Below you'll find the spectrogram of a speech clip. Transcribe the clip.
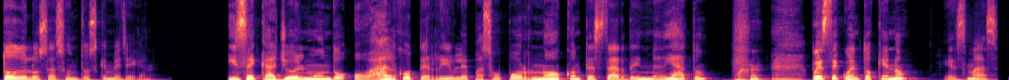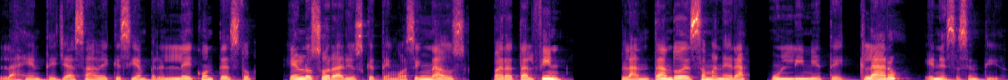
todos los asuntos que me llegan. ¿Y se cayó el mundo o algo terrible pasó por no contestar de inmediato? pues te cuento que no. Es más, la gente ya sabe que siempre le contesto en los horarios que tengo asignados para tal fin, plantando de esa manera un límite claro en ese sentido.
